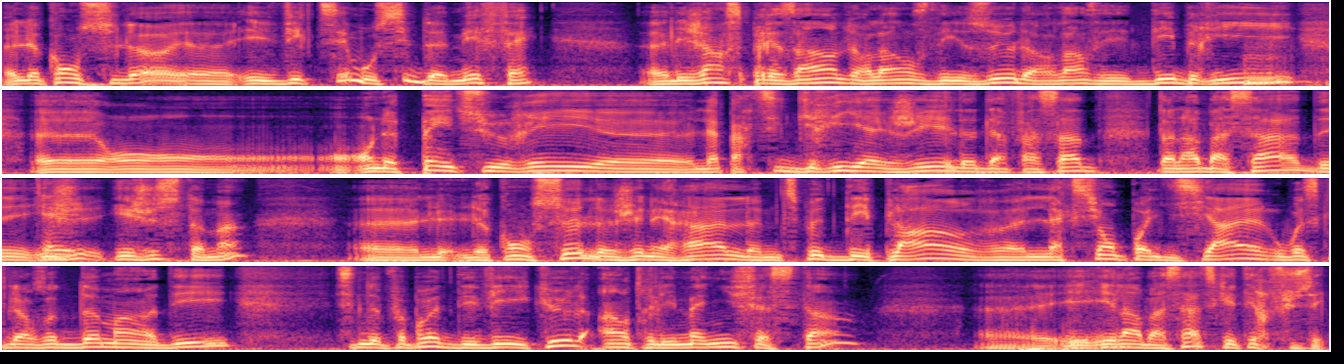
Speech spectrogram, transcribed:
le consulat euh, est victime aussi de méfaits. Euh, les gens se présentent, leur lancent des œufs, leur lancent des débris. Mm. on, on, a peinturé la partie grillagée de la façade de l'ambassade et, et, justement, euh, le, consul général un petit peu déplore euh, l'action policière où est-ce qu'il leur a demandé s'il ne pouvait pas être des véhicules entre les manifestants euh, et, l'ambassade, ce qui a été refusé.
